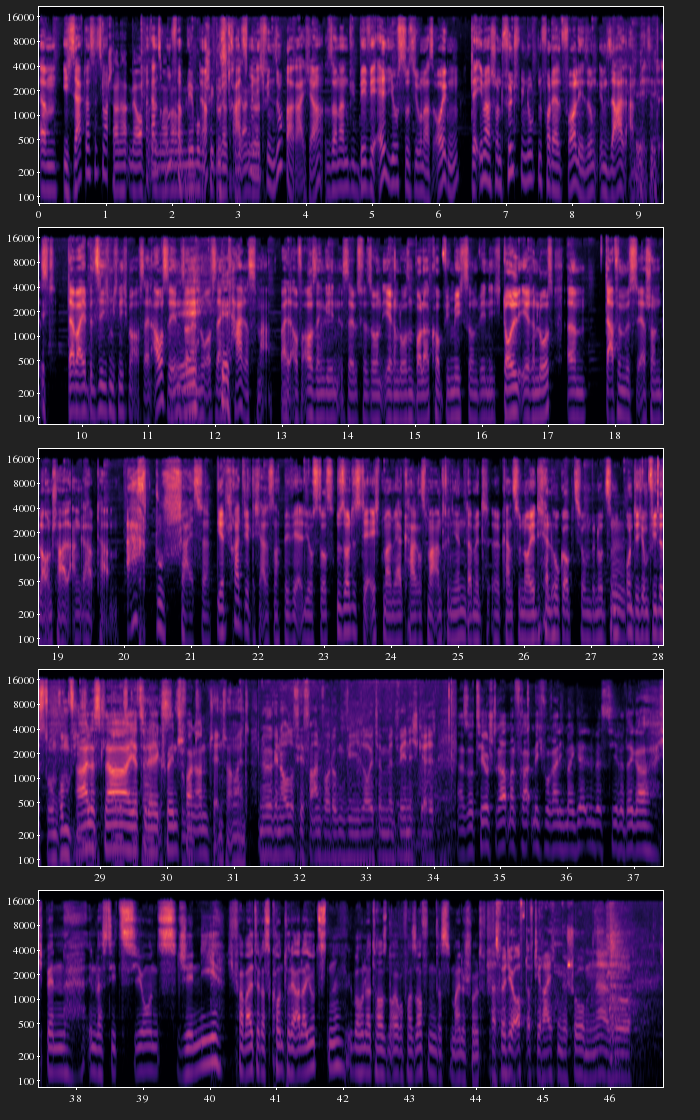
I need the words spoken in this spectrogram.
Ähm, ich sag das jetzt mal Can hat mir auch ganz irgendwann mal Memo ja? geschickt, Du hat sich strahlst mir nicht wie ein Superreicher, sondern wie BWL-Justus Jonas Eugen, der immer schon fünf Minuten vor der Vorlesung im Saal anwesend ist. Dabei beziehe ich mich nicht mal auf sein Aussehen, sondern nur auf sein Charisma. Weil auf Aussehen gehen ist selbst für so einen ehrenlosen Bollerkopf wie mich so ein wenig doll ehrenlos. Ähm, Dafür müsste er schon einen blauen Schal angehabt haben. Ach du Scheiße. Jetzt schreit wirklich alles nach BWL, Justus. Du solltest dir echt mal mehr Charisma antrainieren, damit äh, kannst du neue Dialogoptionen benutzen und dich um vieles drumrum wieseln. Hm. Alles klar, Alles jetzt wieder hier ist cringe, so fang gut. an. Change my mind. Nö, genauso viel Verantwortung wie Leute mit wenig Geld. Also Theo Stratmann fragt mich, worein ich mein Geld investiere. Digga, ich bin Investitionsgenie. Ich verwalte das Konto der Allerjützten. Über 100.000 Euro versoffen. Das ist meine Schuld. Das wird ja oft auf die Reichen geschoben. Ne? Also,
